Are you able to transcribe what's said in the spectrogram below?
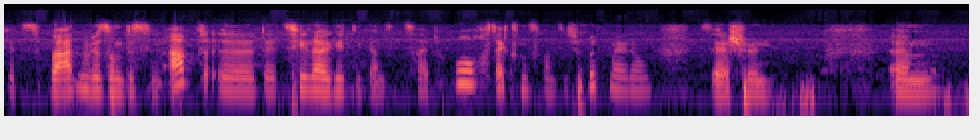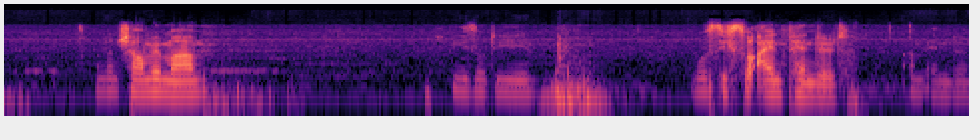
jetzt warten wir so ein bisschen ab. Äh, der Zähler geht die ganze Zeit hoch, 26 Rückmeldungen, sehr schön. Ähm, und dann schauen wir mal, wie so die, wo es sich so einpendelt am Ende.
